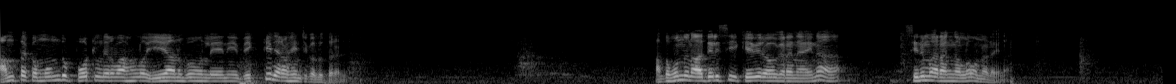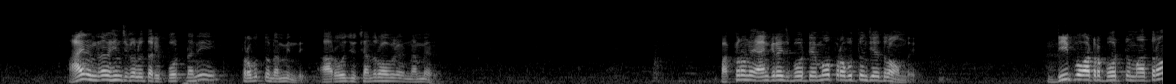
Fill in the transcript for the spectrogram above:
అంతకుముందు పోర్టుల నిర్వహణలో ఏ అనుభవం లేని వ్యక్తి నిర్వహించగలుగుతారంట అంతకుముందు నాకు తెలిసి కేవీ రావు గారు అని ఆయన సినిమా రంగంలో ఉన్నాడు ఆయన. ఆయన నిర్వహించగలుగుతారు ఈ పోర్టునని ప్రభుత్వం నమ్మింది. ఆ రోజు చంద్రబాబు నాయుడు నమ్మారు. పక్కన ఉన్న యాంకరేజ్ పోర్ట్ ఏమో ప్రభుత్వం చేతిలో ఉంది. డీప్ వాటర్ పోర్ట్ను మాత్రం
